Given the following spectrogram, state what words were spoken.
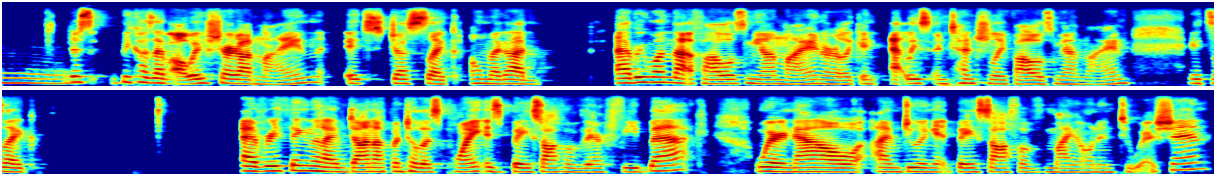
mm. just because i've always shared online it's just like oh my god everyone that follows me online or like in, at least intentionally follows me online it's like everything that I've done up until this point is based off of their feedback, where now I'm doing it based off of my own intuition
